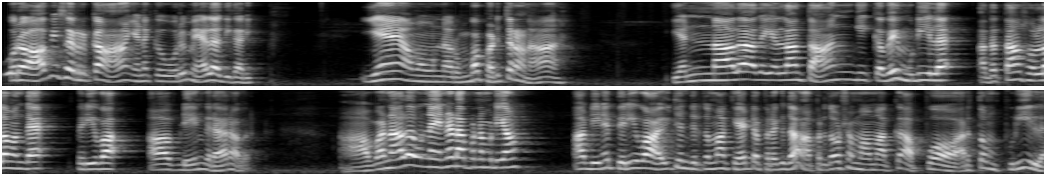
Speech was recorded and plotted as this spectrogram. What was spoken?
ஒரு ஆஃபீஸர் இருக்கான் எனக்கு ஒரு மேலதிகாரி. ஏன் அவன் உன்னை ரொம்ப படுத்துறானா? என்னால் அதையெல்லாம் தாங்கிக்கவே முடியல. அதைத்தான் சொல்ல வந்தேன் பெரியவா அப்படிங்கிறார் அவர். அவனால் உன்னை என்னடா பண்ண முடியும்? அப்படின்னு பெரியவா அழுத்தம் திருத்தமாக கேட்ட பிறகு தான் பிரதோஷ மாமாவுக்கு அப்போது அர்த்தம் புரியல.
